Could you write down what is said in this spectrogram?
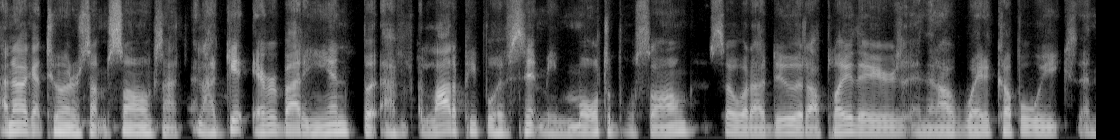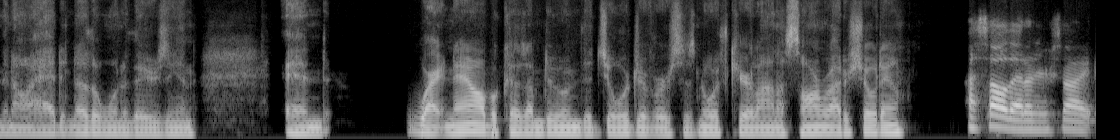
I know I got 200 something songs, and I, and I get everybody in, but I've, a lot of people have sent me multiple songs. So what I do is I'll play theirs, and then I'll wait a couple weeks, and then I'll add another one of theirs in. And right now, because I'm doing the Georgia versus North Carolina Songwriter Showdown, I saw that on your site.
